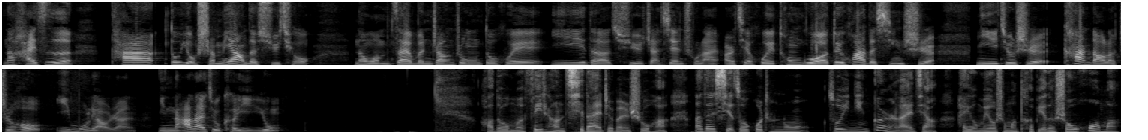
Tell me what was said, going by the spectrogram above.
那孩子他都有什么样的需求？那我们在文章中都会一一的去展现出来，而且会通过对话的形式，你就是看到了之后一目了然，你拿来就可以用。好的，我们非常期待这本书哈。那在写作过程中，作为您个人来讲，还有没有什么特别的收获吗？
